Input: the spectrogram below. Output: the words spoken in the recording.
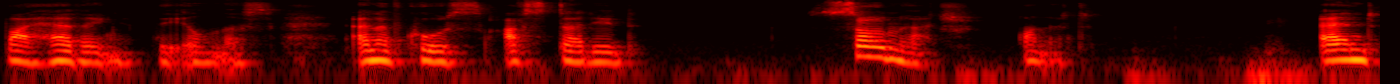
by having the illness. And of course, I've studied so much on it. And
